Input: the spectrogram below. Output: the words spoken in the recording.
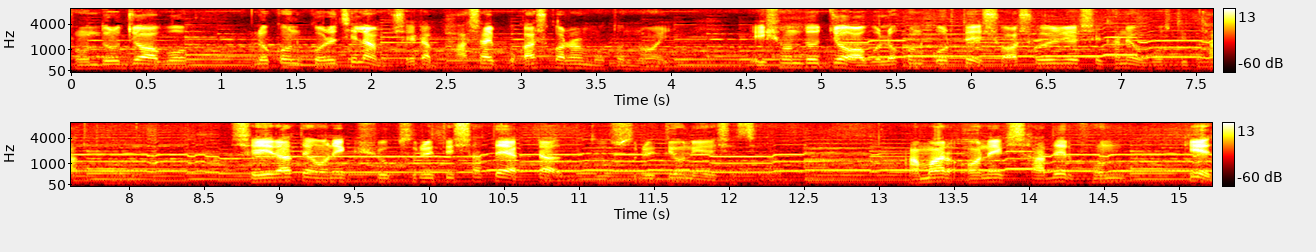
সৌন্দর্য অবলোকন করেছিলাম, সেটা ভাষায় প্রকাশ করার মতো নয়। এই সৌন্দর্য অবলোকন করতে সশরীরে সেখানে উপস্থিত থাকতে হবে। সেই রাতে অনেক সুখ স্মৃতির সাথে একটা দুঃস্মৃতিও নিয়ে এসেছিলাম। আমার অনেক স্বাদের ফোনকে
